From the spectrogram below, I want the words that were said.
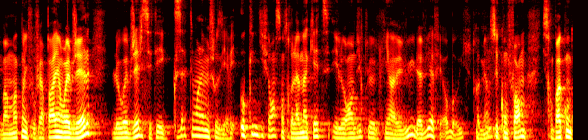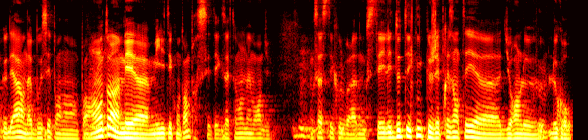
ben maintenant il faut faire pareil en WebGL. Le WebGL c'était exactement la même chose. Il n'y avait aucune différence entre la maquette et le rendu que le client avait vu. Il a vu, il a fait, oh bah oui, c'est très bien, c'est conforme. Il ne se rend pas compte que derrière on a bossé pendant, pendant longtemps, hein, mais, euh, mais il était content parce que c'était exactement le même rendu. Donc ça c'était cool, voilà. Donc c'était les deux techniques que j'ai présentées euh, durant le, le gros.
